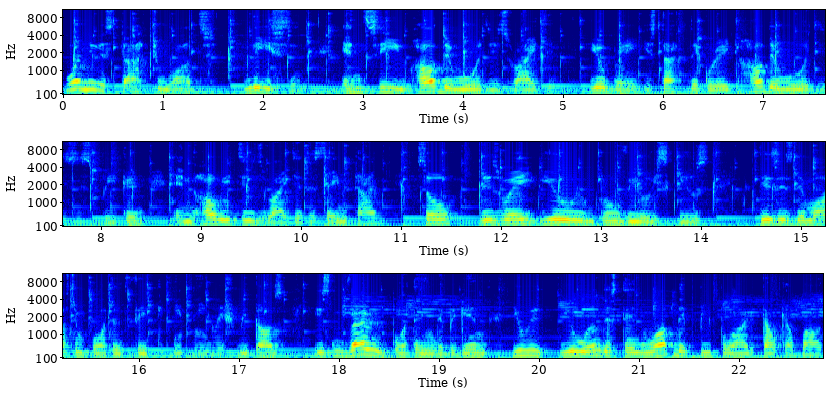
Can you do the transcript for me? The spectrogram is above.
When you start to watch, listen, and see how the word is written, your brain starts to decorate how the word is spoken and how it is written at the same time. So this way you improve your skills this is the most important thing in English because it's very important in the beginning you you understand what the people are talking about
